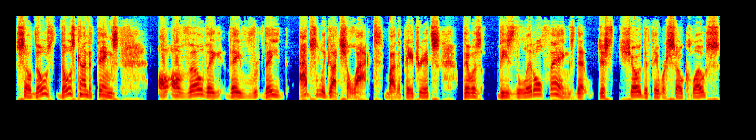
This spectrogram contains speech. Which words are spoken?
So those those kind of things although they they they absolutely got shellacked by the Patriots, there was these little things that just showed that they were so close.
